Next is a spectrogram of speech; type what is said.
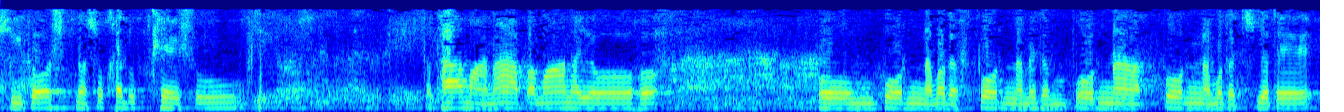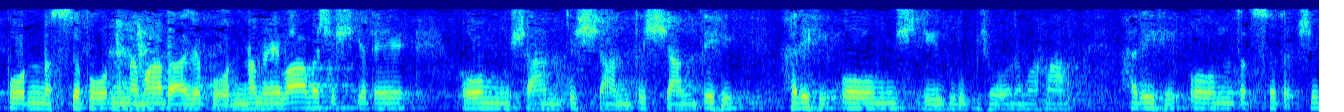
శీతోష్ణసుఖదుఃఖేషు. తథా మానాపమానయో. ॐ पूर्णमदः पूर्णमिदं पूर्णात् पूर्णमुदच्यते, पूर्णस्य पूर्णमादाय शांति शांति शान्तिश्शान्तिश्शान्तिः हरिः ॐ श्रीगुरुभ्यो नम। हरि ओम तत्सत् श्री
